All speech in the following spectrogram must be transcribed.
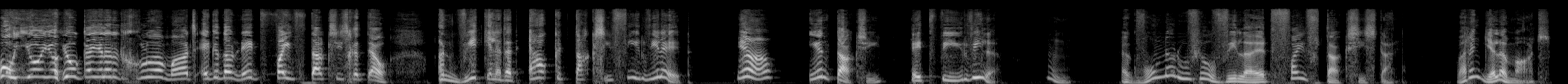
O, jo jo jo, kan julle dit glo, maats? Ek het nou net 5 taksies getel. En weet julle dat elke taksi 4 wiele het? Ja, een taksi het 4 wiele. Hm. Ek wonder hoeveel wiele het 5 taksies dan. Wat dink julle, maats?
